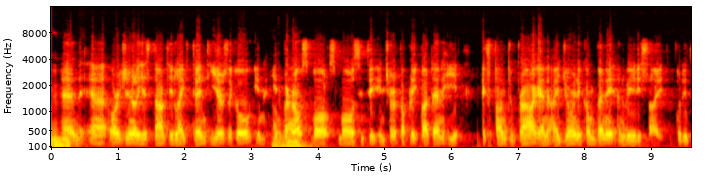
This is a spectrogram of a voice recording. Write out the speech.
Mm-hmm. And uh, originally he started like 20 years ago in in Oh, Brno, small small city in Czech Republic. But then he expanded to Prague, and I joined the company, and we decided to put it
